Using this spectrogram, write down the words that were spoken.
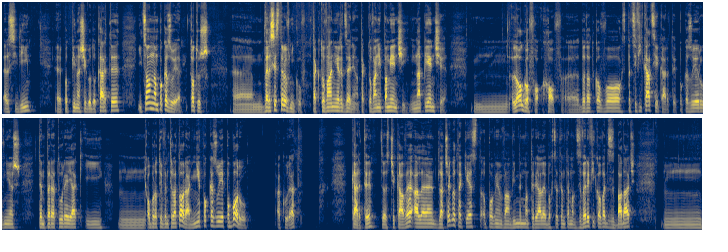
LCD. E, podpina się go do karty. I co on nam pokazuje? Otóż wersje sterowników, taktowanie rdzenia, taktowanie pamięci, napięcie, mm, logo HOF, e, dodatkowo specyfikację karty, pokazuje również temperaturę, jak i mm, obroty wentylatora. Nie pokazuje poboru akurat karty, co jest ciekawe, ale dlaczego tak jest, opowiem Wam w innym materiale, bo chcę ten temat zweryfikować, zbadać. Mm,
